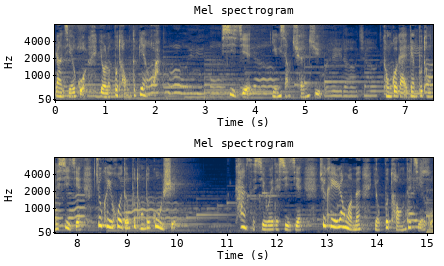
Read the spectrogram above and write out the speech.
让结果有了不同的变化。细节影响全局，通过改变不同的细节，就可以获得不同的故事。看似细微的细节，却可以让我们有不同的结果。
